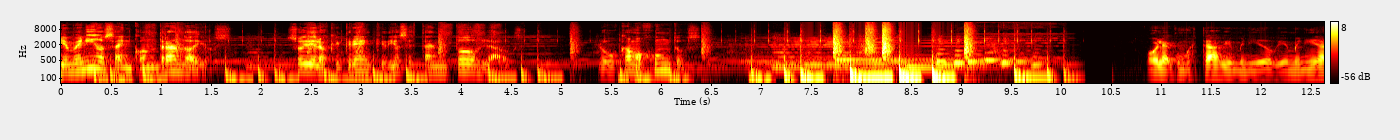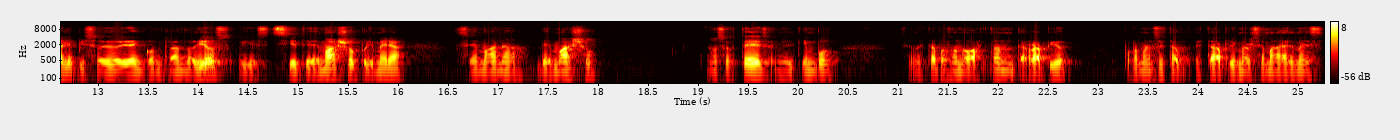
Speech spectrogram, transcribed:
Bienvenidos a Encontrando a Dios. Soy de los que creen que Dios está en todos lados. ¿Lo buscamos juntos? Hola, ¿cómo estás? Bienvenido, bienvenida al episodio de hoy de Encontrando a Dios. Hoy es 7 de mayo, primera semana de mayo. No sé ustedes, en el tiempo se me está pasando bastante rápido. Por lo menos esta, esta primera semana del mes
